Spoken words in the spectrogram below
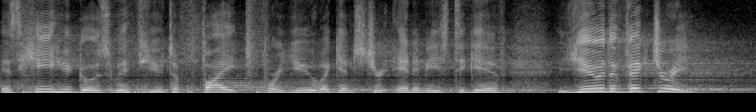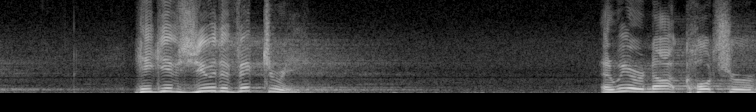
is he who goes with you to fight for you against your enemies, to give you the victory. He gives you the victory. And we are not culture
